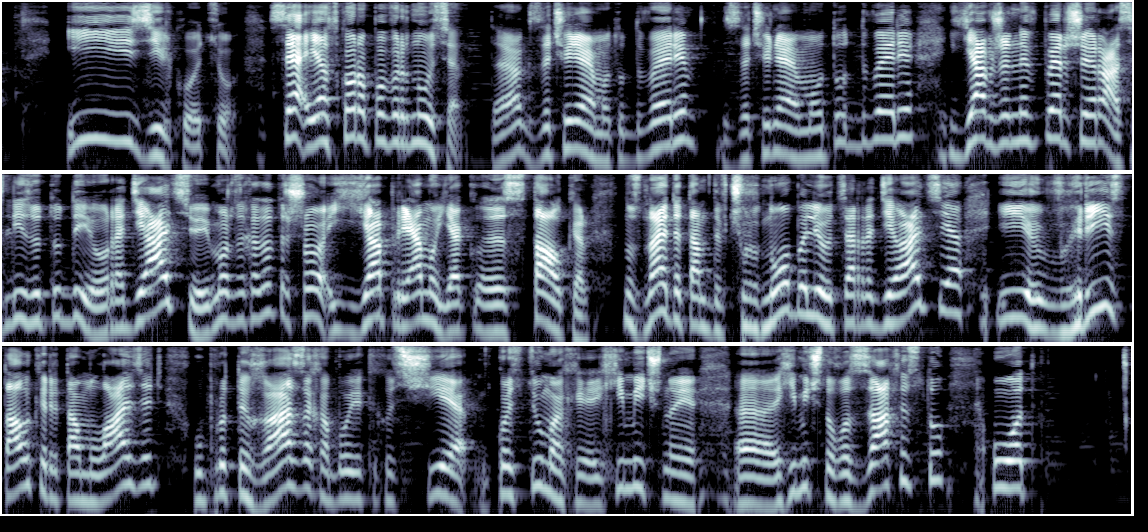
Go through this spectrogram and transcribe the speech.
І зільку оцю. Все, я скоро повернуся. Так, зачиняємо тут двері, зачиняємо тут двері. Я вже не в перший раз лізу туди у радіацію, і можна сказати, що я прямо як е, сталкер. Ну, знаєте, там, де в Чорнобилі оця радіація, і в грі сталкери там лазять у протигазах або якихось ще костюмах е, хімічної, е, хімічного захисту. От.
